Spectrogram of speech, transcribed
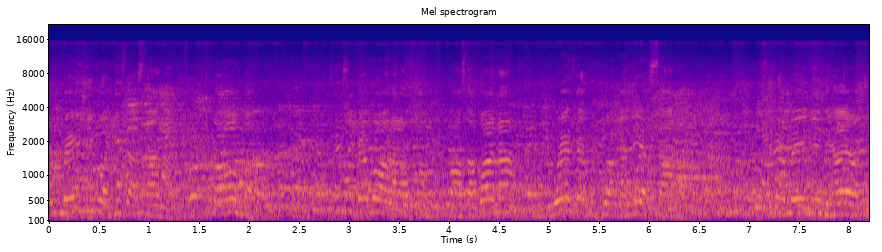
tumeishi kwa giza sana. Tunaomba sisi kama Wasavana uweze kutuangalia sana. Sina mengi, ni hayo tu.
